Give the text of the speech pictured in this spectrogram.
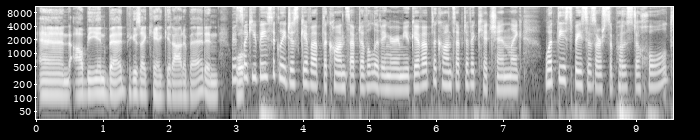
and I'll be in bed because I can't get out of bed and It's we'll- like you basically just give up the concept of a living room, you give up the concept of a kitchen, like what these spaces are supposed to hold,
